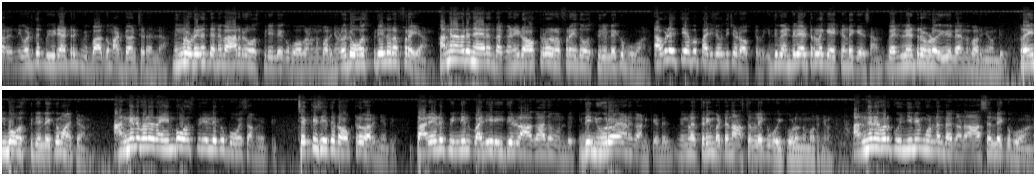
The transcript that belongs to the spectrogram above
പറയുന്നു ഇവിടുത്തെ പീഡിയാട്രിക് വിഭാഗം അഡ്വാൻസ്ഡ് അല്ല. നിങ്ങൾ ഉടനെ തന്നെ വേറൊരു ഹോസ്പിറ്റലിലേക്ക് പോകണം എന്ന് പറഞ്ഞു ഒരു ഹോസ്പിറ്റലിൽ റെഫർ ചെയ്യാണ് അങ്ങനെ അവർ നേരെ എന്താക്കണം? ഈ ഡോക്ടർ റെഫർ ചെയ്ത് ഹോസ്പിറ്റലിലേക്ക് പോവാണ്. അവിടെ എത്തിയപ്പോൾ പരിശോധിച്ച ഡോക്ടർ ഇത് വെന്റിലേറ്ററിൽ കയറ്റേണ്ട കേസാണ്. വെന്റിലേറ്റർ ഇവിടെ ഒഴിവില്ല എന്ന് പറഞ്ഞുകൊണ്ട് റെയിൻബോ ഹോസ്പിറ്റലിലേക്ക് മാറ്റാണ്. അങ്ങനെ വരെ റെയിൻബോ ഹോസ്പിറ്റലിലേക്ക് പോയ സമയത്ത് ചെക്ക് ചെയ്ത ഡോക്ടർ പറഞ്ഞത് തലയുടെ പിന്നിൽ വലിയ രീതിയിലുള്ള ആഘാതമുണ്ട്. ഇത് ന്യൂറോയാണ് കാണിക്കേണ്ടത്. നിങ്ങൾ എത്രയും പെട്ടെന്ന് ആസ്റ്ററിലേക്ക് പോയിക്കോളൂ എന്ന് പറഞ്ഞുകൊണ്ട്. അങ്ങനെ അവർ കുഞ്ഞിനെയും കൊണ്ട് എന്താക്കാണ് ആസ്റ്ററിലേക്ക് പോവാണ്.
